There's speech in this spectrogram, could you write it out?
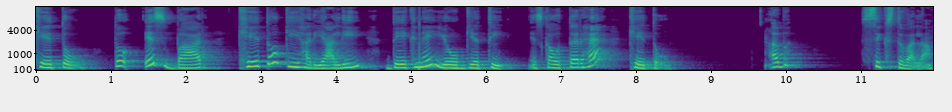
खेतों। तो इस बार खेतों की हरियाली देखने योग्य थी। इसका उत्तर है खेतों। अब सिक्स वाला।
